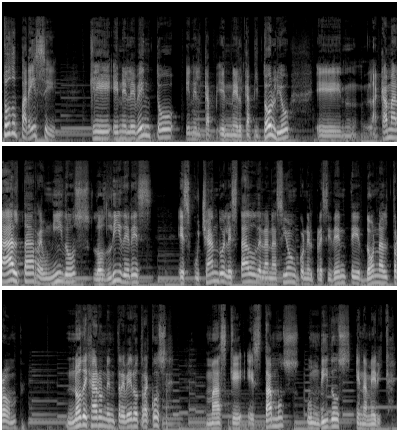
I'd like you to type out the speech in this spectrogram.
todo parece que en el evento, en el, Capitolio, en la Cámara Alta, reunidos los líderes, escuchando el estado de la nación con el presidente Donald Trump, no dejaron entrever otra cosa más que estamos hundidos en América.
